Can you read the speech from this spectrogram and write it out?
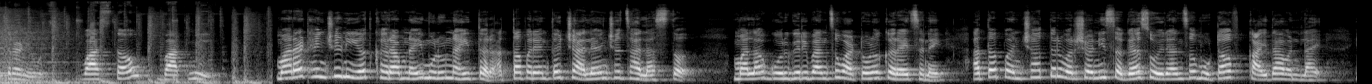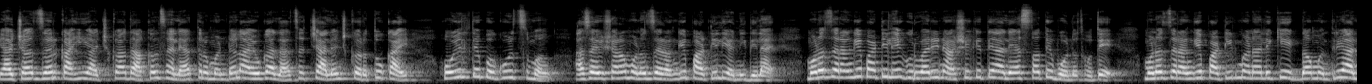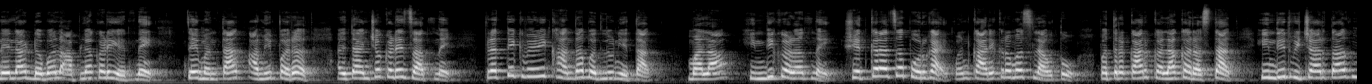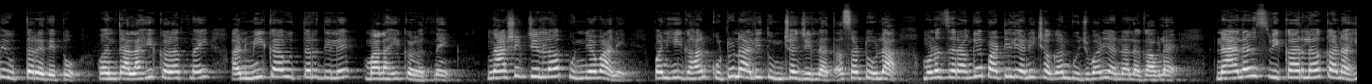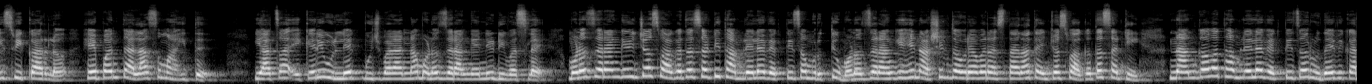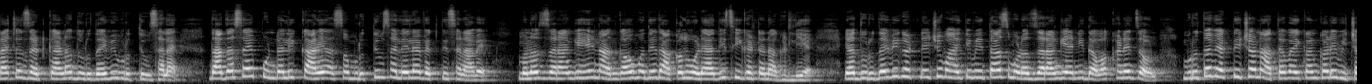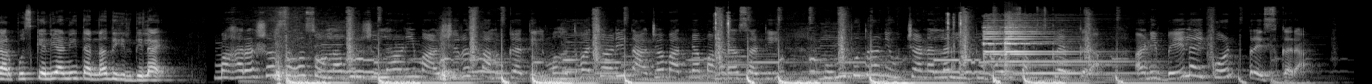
भूमिपुत्र news वास्तव बातमी. मराठ्यांची नियत खराब नाही म्हणून नाही तर आत्तापर्यंत चॅलेंज झालं असतं. मला गोरगरिबांचं वाटोळं करायचं नाही. आता पंच्याहत्तर वर्षांनी सगळ्या सोयऱ्यांचा मोठा कायदा आणलाय याच्यात जर काही याचिका दाखल झाल्या तर मंडल आयोगालाच चॅलेंज करतो काय? होईल ते बघूच मग असा इशारा मनोज जरांगे पाटील यांनी दिलाय. मनोज जरांगे पाटील हे गुरुवारी नाशिक येथे आले असता ते बोलत होते. मनोज जरांगे पाटील म्हणाले की एकदा मंत्री आलेला डबल आपल्याकडे येत नाही. ते म्हणतात आम्ही परत त्यांच्याकडे जात नाही. प्रत्येक वेळी खांदा बदलून येतात. मला हिंदी कळत नाही. शेतकऱ्याचा पोरगा आहे पण कार्यक्रमच लावतो. पत्रकार कलाकार असतात. हिंदीत विचारतात मी उत्तरे देतो. पण त्यालाही कळत नाही आणि मी काय उत्तर दिले मलाही कळत नाही. नाशिक जिल्हा पुण्यवाने. पण ही घाण कुठून आली तुमच्या जिल्ह्यात? असा टोला म्हणत जरांगे पाटील यांनी छगन भुजबळ यांना लगावलाय. न्यायालयानं स्वीकारलं का नाही स्वीकारलं हे पण त्यालाच माहीत आहे. याचा एकेरी उल्लेख भुजबळांना मनोज जरांगेंनी डिवसलाय मनोज जरांगेंच्या स्वागतासाठी थांबलेल्या व्यक्तीचा मृत्यू. मनोज जरांगे हे नाशिक दौऱ्यावर असताना त्यांच्या स्वागतासाठी नांदगावात थांबलेल्या व्यक्तीचा हृदयविकाराच्या झटक्यानं दुर्दैवी मृत्यू झालाय. दादासाहेब पुंडलिक काळे असं मृत्यू झालेल्या व्यक्तीचं नाव आहे. मनोज जरांगे हे नांदगावमध्ये दाखल होण्याआधीच ही घटना घडली आहे. या दुर्दैवी घटनेची माहिती मिळताच मनोज जरांगे यांनी दवाखान्यात जाऊन मृत व्यक्तीच्या नातेवाईकांकडे विचारपूस केली आणि त्यांना धीर दिलाय. महाराष्ट्रासह सोलापूर जिल्हा आणि माळशिरस महत्त्वाच्या आणि ताज्या बातम्या पाहण्यासाठी भूमिपुत्र न्यूज चॅनलला यूट्यूबवर सबस्क्राईब करा आणि बेल ऐकॉन प्रेस करा.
